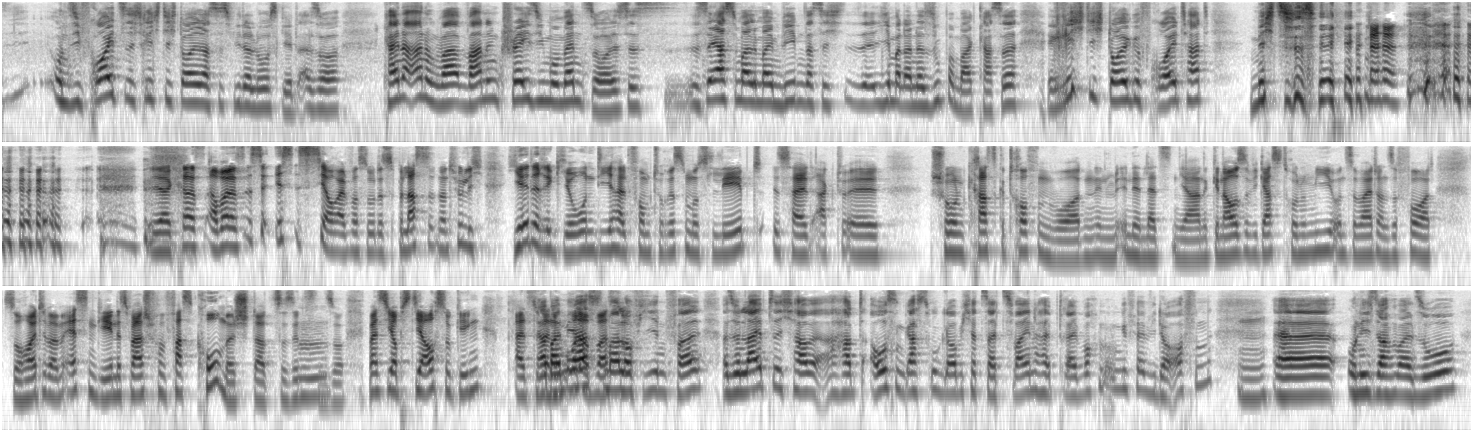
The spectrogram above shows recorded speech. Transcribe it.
und sie freut sich richtig doll, dass es wieder losgeht. Also, keine Ahnung, war, war ein crazy Moment so. Es ist das erste Mal in meinem Leben, dass sich äh, jemand an der Supermarktkasse richtig doll gefreut hat, mich zu sehen. Ja, krass. Aber das ist, ist, ist ja auch einfach so. Das belastet natürlich jede Region, die halt vom Tourismus lebt, ist halt aktuell schon krass getroffen worden in, in den letzten Jahren. Genauso wie Gastronomie und so weiter und so fort. So heute beim Essen gehen, es war schon fast komisch, da zu sitzen. So. Weiß nicht, ob es dir auch so ging, als du Ja, beim ersten warst. Mal auf jeden Fall. Also Leipzig habe, hat Außengastro, glaube ich, jetzt seit zweieinhalb, drei Wochen ungefähr wieder offen. Mhm. Äh, und ich sag mal so,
